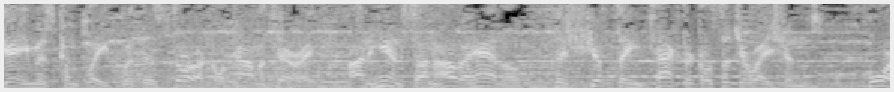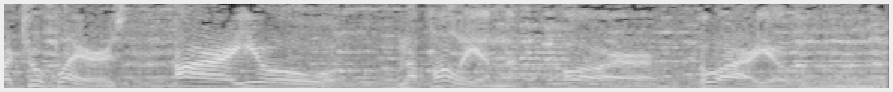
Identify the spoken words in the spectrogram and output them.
Game is complete with historical commentary on hints on how to handle the shifting tactical situations. For two players, are you Napoleon or who are you?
